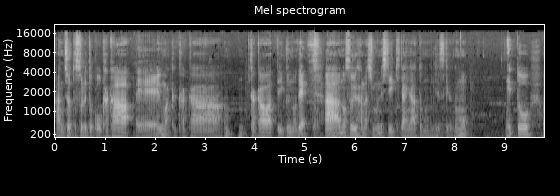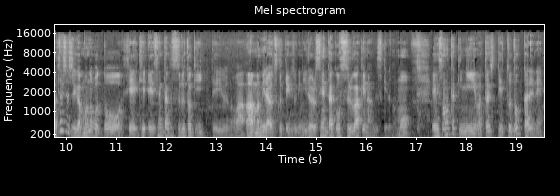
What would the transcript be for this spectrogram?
あの、ちょっとそれとこう、かか、えー、うまくかか、ん？関わっていくので、あの、そういう話もね、していきたいなと思うんですけれども、えっと、私たちが物事を、えー選択するときっていうのは、あまあ、未来を作っていくときにいろいろ選択をするわけなんですけれども、えーその時に私、えっと、どっかでね、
